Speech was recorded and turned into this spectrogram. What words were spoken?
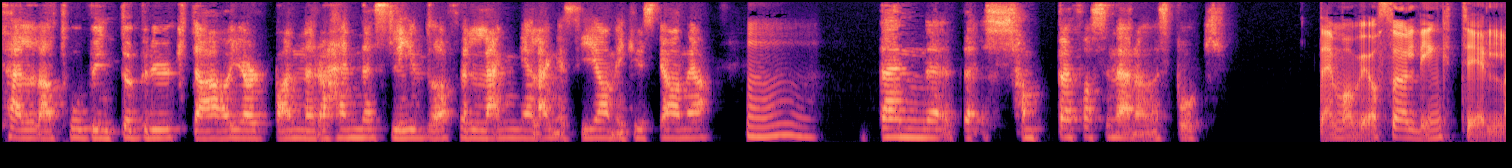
til at hun begynte å bruke det og hjelpe andre, og hennes liv da for lenge lenge siden i Kristiania. Mm. Den, det er en kjempefascinerende bok. Det må vi også linke til,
